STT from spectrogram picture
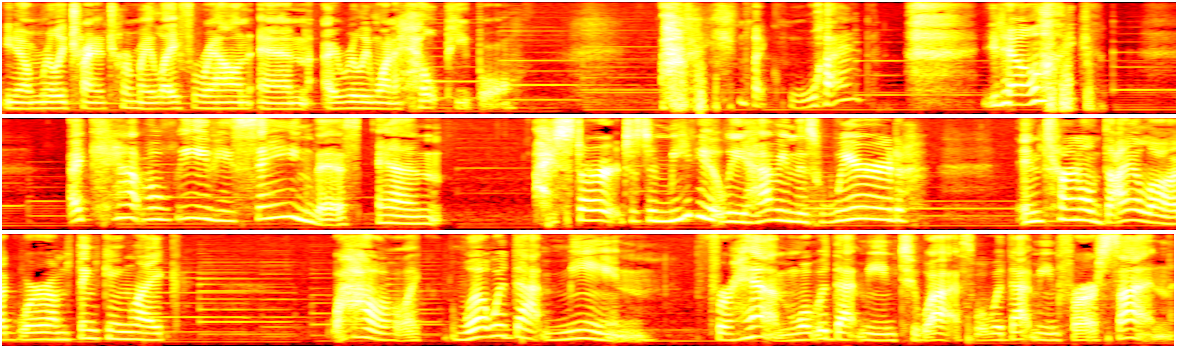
You know, I'm really trying to turn my life around and I really want to help people. I'm like, what? You know, like, I can't believe he's saying this. And I start just immediately having this weird internal dialogue where I'm thinking, like, wow, like, what would that mean for him? What would that mean to us? What would that mean for our son?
